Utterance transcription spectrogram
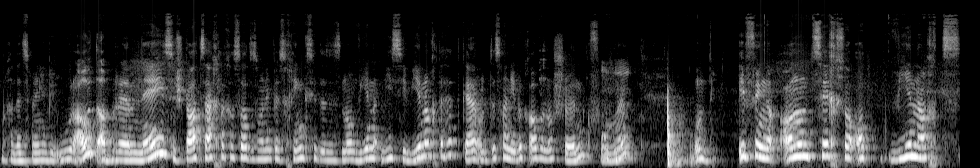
Man kann jetzt meinen, ich bin uralt, aber ähm, nein, es ist tatsächlich so, dass als ich als Kind war, dass es noch Weihn- weisse Weihnachten hat gegeben. Und das habe ich wirklich aber noch schön gefunden. Und ich finde an und sich so auch Weihnachts...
